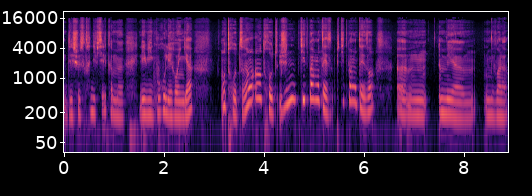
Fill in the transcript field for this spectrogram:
des choses très difficiles comme les Ouïghours ou les Rohingyas. Entre autres, hein, entre autres. J'ai une petite parenthèse, petite parenthèse. Hein. mais, mais voilà.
